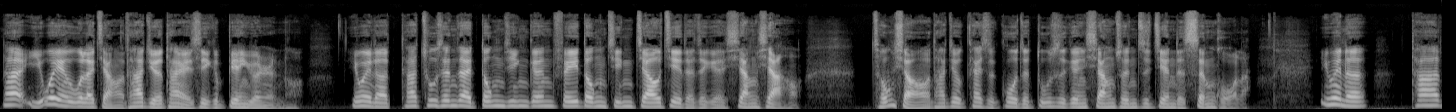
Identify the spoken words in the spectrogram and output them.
那以魏延武来讲啊，他觉得他也是一个边缘人哦，因为呢，他出生在东京跟非东京交界的这个乡下哈，从小哦他就开始过着都市跟乡村之间的生活了，因为呢他。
